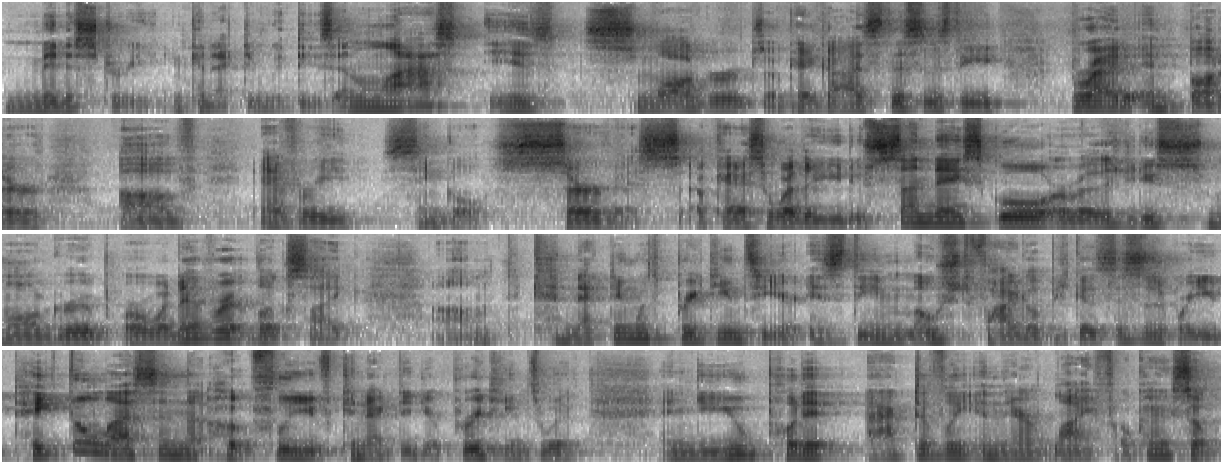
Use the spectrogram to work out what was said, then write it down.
ministry and connecting with these. And last is small groups. Okay, guys, this is the bread and butter of every single service. Okay, so whether you do Sunday school or whether you do small group or whatever it looks like, um, connecting with preteens here is the most vital because this is where you take the lesson that hopefully you've connected your preteens with and you put it actively in their life. Okay, so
